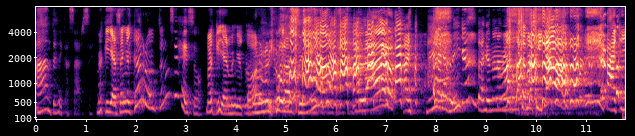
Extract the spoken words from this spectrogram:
antes de casarse. Maquillarse en el carro. ¿Tú no hacías eso? Maquillarme en el carro. lo hacía. claro. Ay, mira la amiga. Estás viendo la amiga cómo se maquillaba. Aquí,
